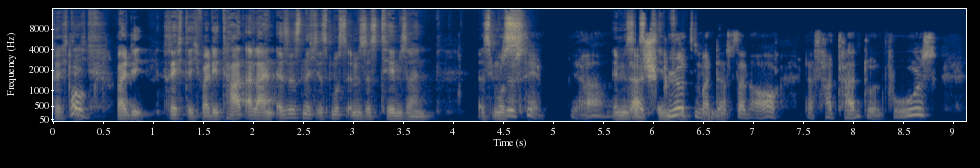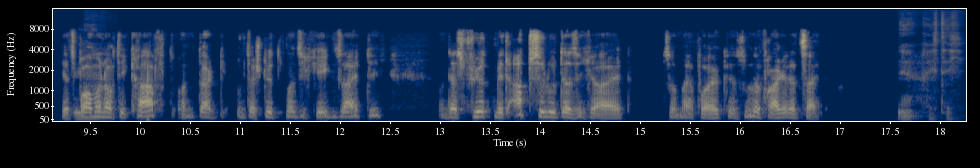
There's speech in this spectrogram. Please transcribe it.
Richtig, weil die, richtig, weil die Tat allein ist es nicht, es muss im System sein. Es Im muss System, ja. Im da System spürt man das dann auch. Das hat Hand und Fuß. Jetzt mhm. brauchen wir noch die Kraft und da unterstützt man sich gegenseitig. Und das führt mit absoluter Sicherheit zum Erfolg. Das ist nur eine Frage der Zeit. Ja, richtig.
